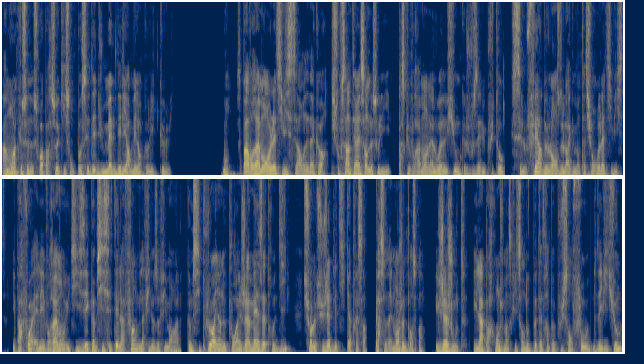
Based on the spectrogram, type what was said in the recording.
à moins que ce ne soit par ceux qui sont possédés du même délire mélancolique que lui. Bon, c'est pas vraiment relativiste ça, on est d'accord. Je trouve ça intéressant de le souligner. Parce que vraiment, la loi de Hume que je vous ai lu plus tôt, c'est le fer de lance de l'argumentation relativiste. Et parfois, elle est vraiment utilisée comme si c'était la fin de la philosophie morale. Comme si plus rien ne pourrait jamais être dit sur le sujet de l'éthique après ça. Personnellement, je ne pense pas. Et j'ajoute, et là par contre je m'inscris sans doute peut-être un peu plus en faux de David Hume,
